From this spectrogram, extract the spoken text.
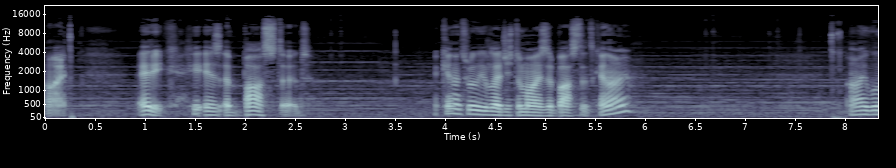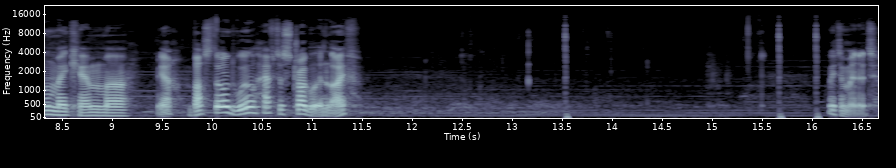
high. Eric, he is a bastard. I cannot really legitimize a bastard, can I? I will make him, uh, yeah, bastard will have to struggle in life. Wait a minute.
